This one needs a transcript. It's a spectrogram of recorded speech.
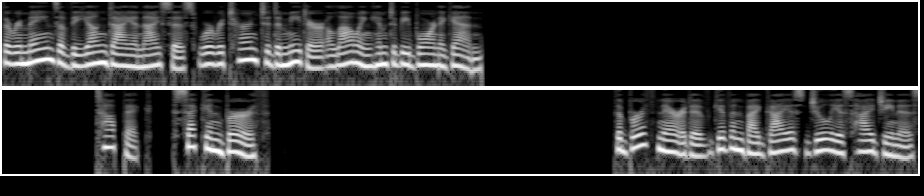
the remains of the young Dionysus were returned to Demeter allowing him to be born again. Second birth The birth narrative given by Gaius Julius Hyginus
